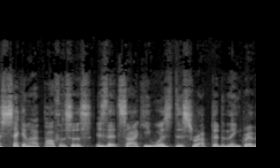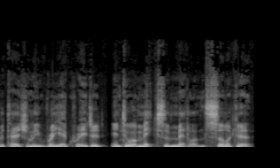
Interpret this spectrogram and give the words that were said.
A second hypothesis is that Psyche was disrupted and then gravitationally reaccreted into a mix of metal and silicate.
